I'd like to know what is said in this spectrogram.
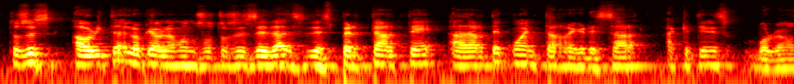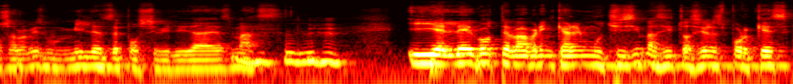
Entonces, ahorita de lo que hablamos nosotros es de despertarte, a darte cuenta, regresar a que tienes, volvemos a lo mismo, miles de posibilidades más. Y el ego te va a brincar en muchísimas situaciones porque es,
